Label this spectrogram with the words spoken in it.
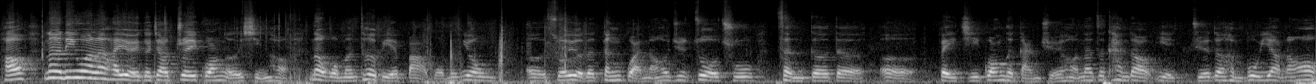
好，那另外呢，还有一个叫追光而行哈，那我们特别把我们用呃所有的灯管，然后去做出整个的呃北极光的感觉哈，那这看到也觉得很不一样，然后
